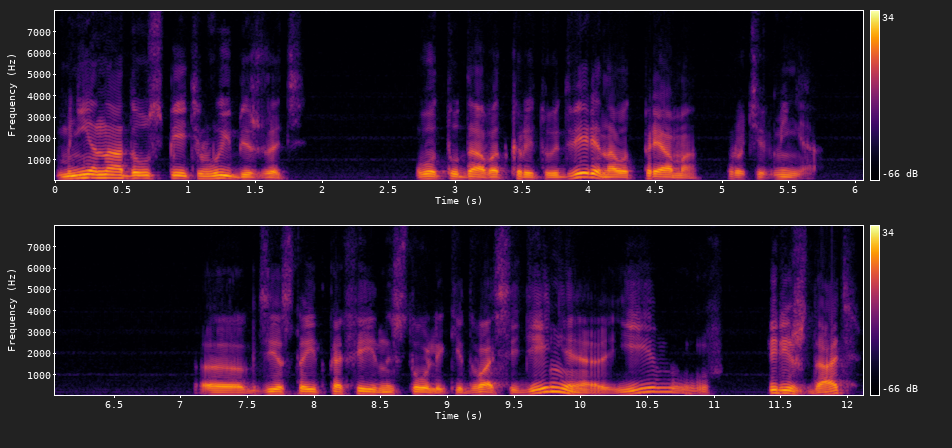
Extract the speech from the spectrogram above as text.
Мне надо успеть выбежать вот туда, в открытую дверь, она вот прямо против меня, э, где стоит кофейный столик и два сиденья, и переждать.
